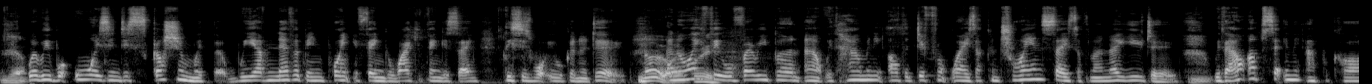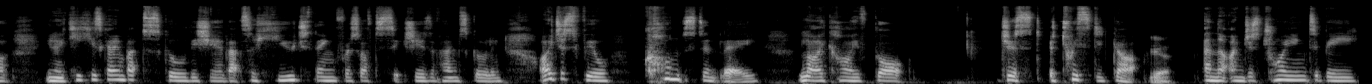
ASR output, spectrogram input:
Yeah. where we were always in discussion with them. We have never been point your finger, wag your finger, saying this is what you're going to do. No, and I I, feel very burnt out with how many other different ways I can try and say stuff, and I know you do, Mm. without upsetting the apple cart. You know, Kiki's going back to school this year. That's a huge thing for us after six years of homeschooling. I just feel constantly like I've got just a twisted gut Yeah. and that I'm just trying to be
